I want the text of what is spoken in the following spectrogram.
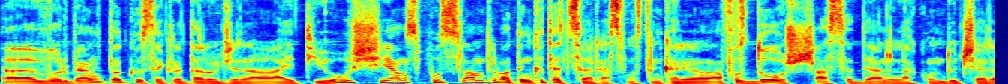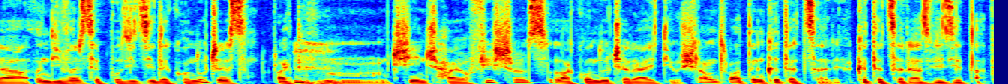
Uh, Vorbeam tot cu secretarul general ITU și am spus, l-am întrebat în câte țări ați fost, în care a fost 26 de ani la conducerea, în diverse poziții de conducere, sunt practic uh-huh. 5 high officials la conducerea ITU și l-am întrebat în câte țări, câte țări ați vizitat.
